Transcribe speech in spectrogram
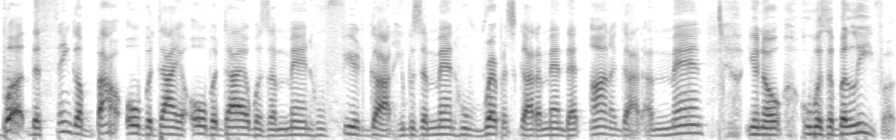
But the thing about Obadiah, Obadiah was a man who feared God. He was a man who reverenced God, a man that honored God, a man, you know, who was a believer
